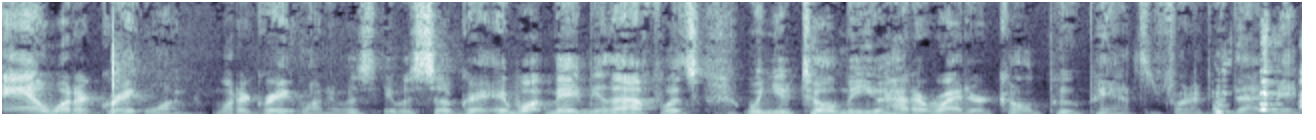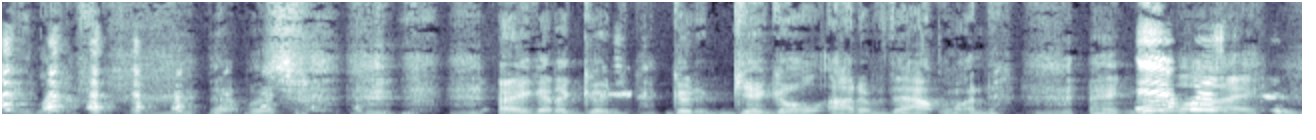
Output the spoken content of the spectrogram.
man, what a great one! What a great one! It was it was so great. And what made me laugh was when you told me you had a writer called Poo Pants in front of you. That made me laugh. that was I got a good good giggle out of that one. I ain't gonna it lie. Was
